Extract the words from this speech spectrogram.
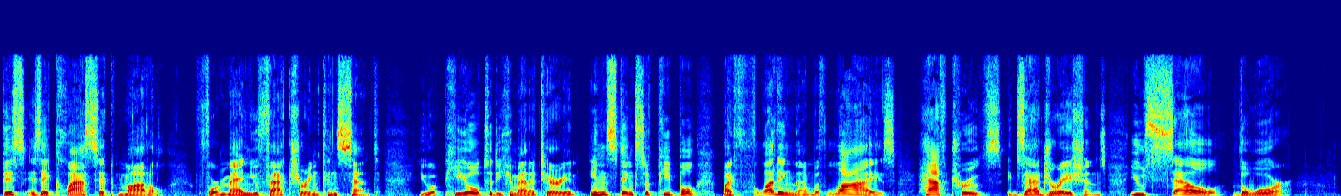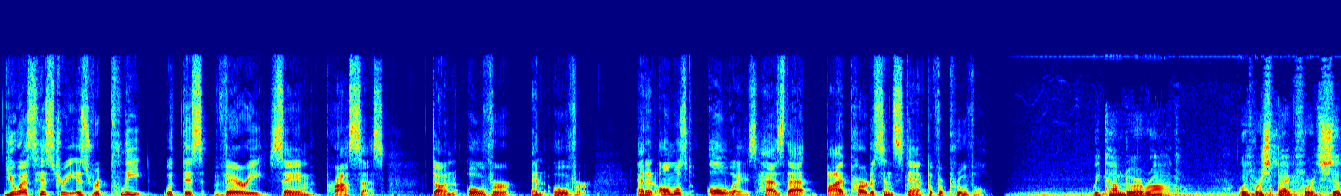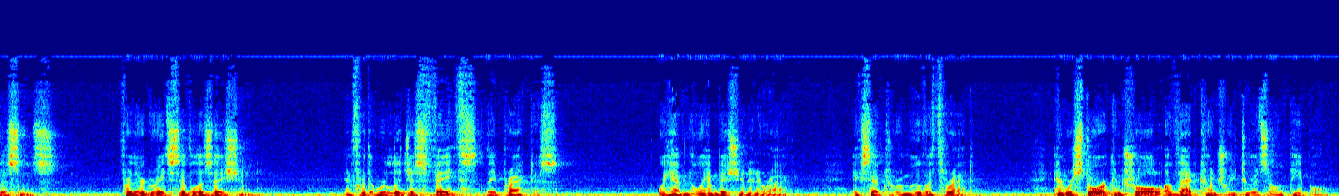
This is a classic model for manufacturing consent. You appeal to the humanitarian instincts of people by flooding them with lies, half truths, exaggerations. You sell the war. U.S. history is replete with this very same process done over and over. And it almost always has that bipartisan stamp of approval. We come to Iraq with respect for its citizens, for their great civilization, and for the religious faiths they practice. We have no ambition in Iraq except to remove a threat and restore control of that country to its own people.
